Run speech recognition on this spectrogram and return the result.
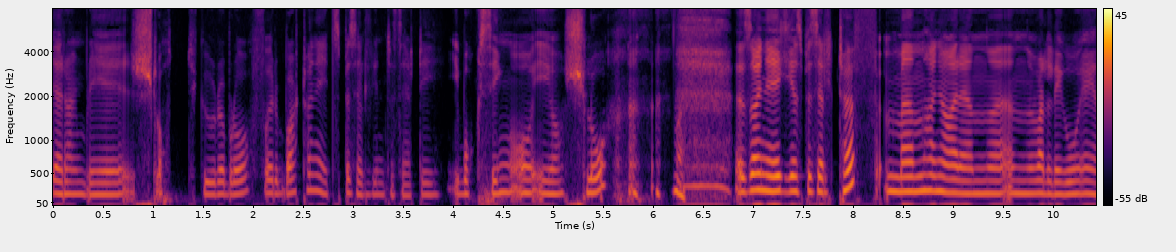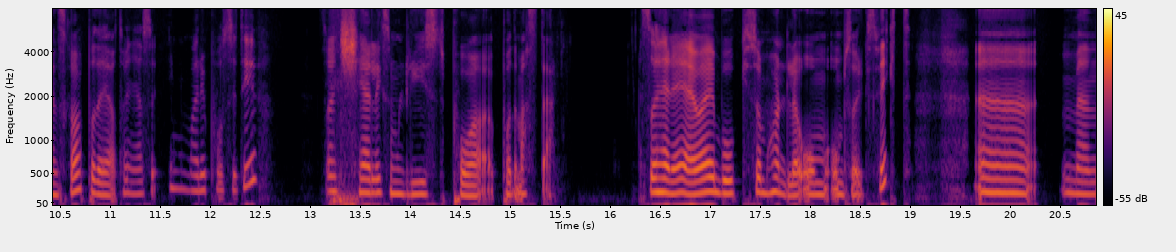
Der han blir slått gul og blå. For Bart han er ikke spesielt interessert i, i boksing og i å slå. så han er ikke spesielt tøff, men han har en, en veldig god egenskap, og det er at han er så innmari positiv. Så han ser liksom lyst på, på det meste. Så dette er jo ei bok som handler om omsorgssvikt, eh, men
